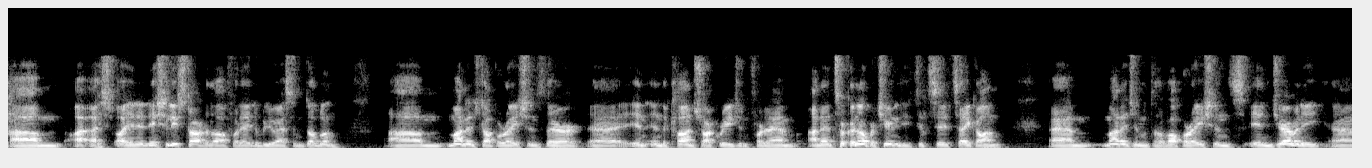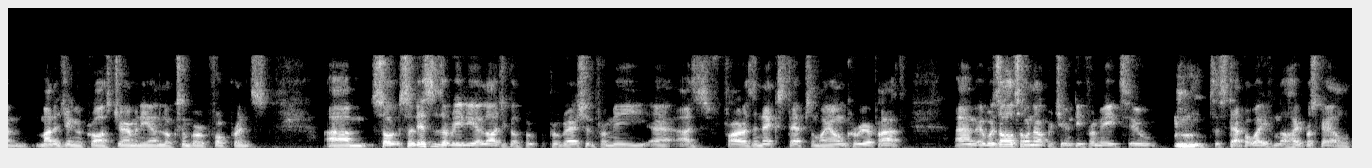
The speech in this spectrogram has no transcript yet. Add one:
um, I, I, initially started off with AWS in Dublin, um, managed operations there uh, in, in the Clonshaugh region for them, and then took an opportunity to, to take on um, management of operations in Germany, um, managing across Germany and Luxembourg footprints. Um, so, so this is a really a logical pro- progression for me uh, as far as the next steps in my own career path. Um, it was also an opportunity for me to to step away from the hyperscale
